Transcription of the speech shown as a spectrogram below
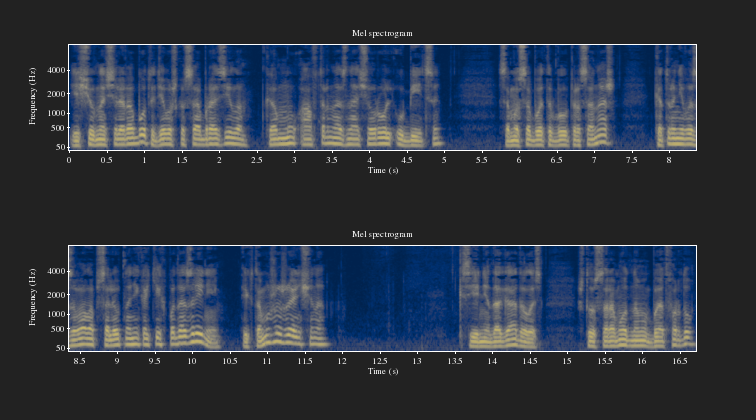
Еще в начале работы девушка сообразила, кому автор назначил роль убийцы. Само собой, это был персонаж, который не вызывал абсолютно никаких подозрений, и к тому же женщина. Ксения догадывалась, что старомодному Бетфорду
